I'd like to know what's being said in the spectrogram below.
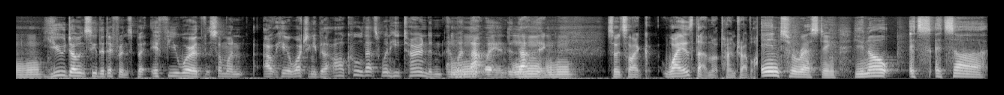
mm-hmm. you don't see the difference. But if you were someone out here watching, you'd be like, oh, cool, that's when he turned and, and mm-hmm. went that way and did that mm-hmm, thing. Mm-hmm. So it's like, why is that not time travel? Interesting. You know, it's it's uh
